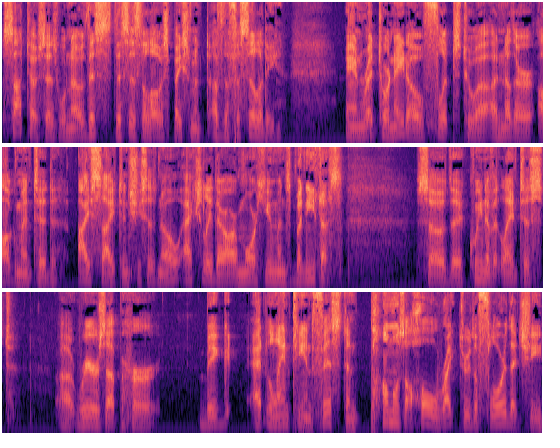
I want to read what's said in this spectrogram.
Sato says, "Well, no, this this is the lowest basement of the facility." And Red Tornado flips to a, another augmented eyesight, and she says, "No, actually, there are more humans beneath us." So the Queen of Atlantis uh, rears up her big Atlantean fist and pummels a hole right through the floor that she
